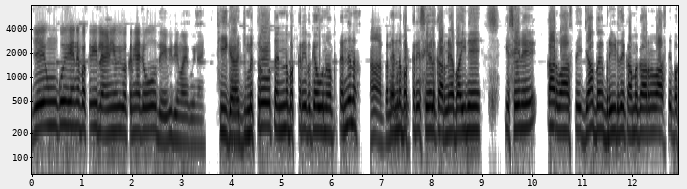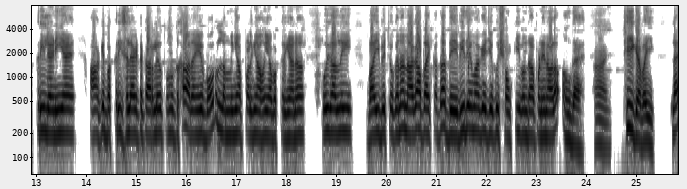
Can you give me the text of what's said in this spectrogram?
ਜੇ ਉਹ ਕੋਈ ਕਿਸੇ ਨੇ ਬੱਕਰੀ ਲੈਣੀ ਹੋਈ ਬੱਕਰੀਆਂ ਚ ਉਹ ਦੇ ਵੀ ਦੇਵਾਂਗੇ ਕੋਈ ਨਾ ਠੀਕ ਹੈ ਮਿੱਤਰੋ ਤਿੰਨ ਬੱਕਰੇ ਬਗਿਆਊ ਨਾ ਤਿੰਨ ਨਾ? ਹਾਂ ਤਿੰਨ ਬੱਕਰੇ। ਸੇਲ ਕਰਨੇ ਆ ਬਾਈ ਨੇ। ਕਿਸੇ ਨੇ ਘਰ ਵਾਸਤੇ ਜਾਂ ਬਰੀਡ ਦੇ ਕੰਮ ਕਰਨ ਵਾਸਤੇ ਬੱਕਰੀ ਲੈਣੀ ਹੈ ਆ ਕੇ ਬੱਕਰੀ ਸਿਲੈਕਟ ਕਰ ਲਿਓ। ਤੁਹਾਨੂੰ ਦਿਖਾ ਦਾਂਗੇ ਬਹੁਤ ਲੰਮੀਆਂ ਪਲੀਆਂ ਹੋਈਆਂ ਬੱਕਰੀਆਂ ਨਾ। ਕੋਈ ਗੱਲ ਨਹੀਂ ਬਾਈ ਵਿੱਚੋਂ ਕਹਿੰਦਾ ਨਾਗਾ ਆਪਾਂ ਇੱਕ ਅੱਧਾ ਦੇ ਵੀ ਦੇਵਾਂਗੇ ਜੇ ਕੋਈ ਸ਼ੌਂਕੀ ਬੰਦਾ ਆਪਣੇ ਨਾਲ ਆਉਂਦਾ ਹੈ। ਹਾਂ। ਠੀਕ ਹੈ ਬਾਈ। ਲੈ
